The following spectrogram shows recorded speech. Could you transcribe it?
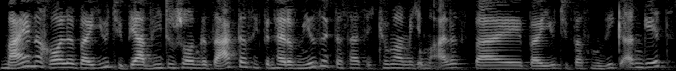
meine Rolle bei YouTube, ja, wie du schon gesagt hast, ich bin Head of Music, das heißt, ich kümmere mich um alles bei, bei YouTube, was Musik angeht.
